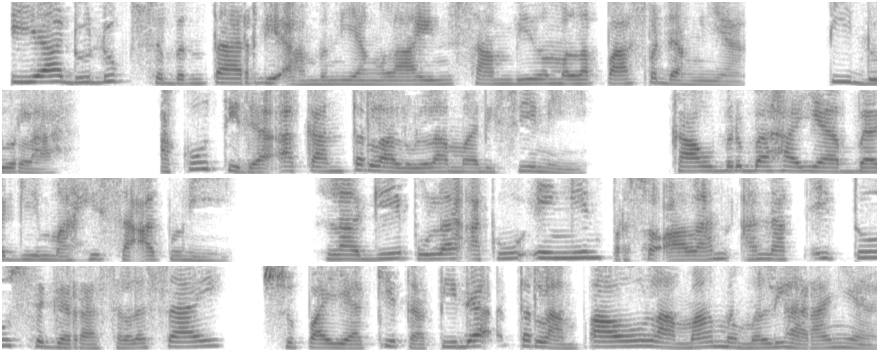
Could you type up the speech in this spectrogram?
Ia duduk sebentar di amben yang lain sambil melepas pedangnya. Tidurlah. Aku tidak akan terlalu lama di sini. Kau berbahaya bagi Mahisa Agni. Lagi pula aku ingin persoalan anak itu segera selesai, supaya kita tidak terlampau lama memeliharanya.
